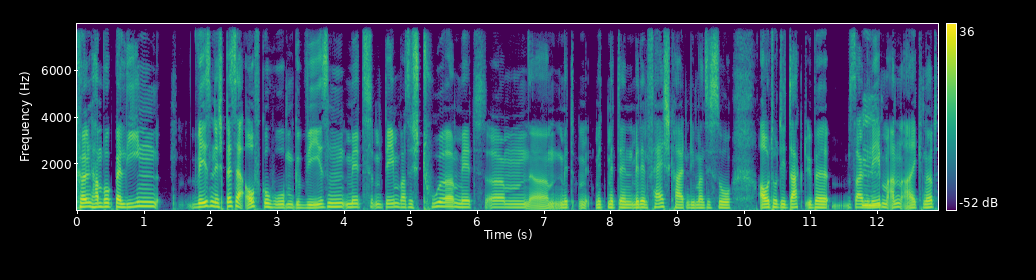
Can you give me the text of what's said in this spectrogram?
Köln, Hamburg, Berlin wesentlich besser aufgehoben gewesen mit dem, was ich tue, mit, ähm, ähm, mit, mit, mit, mit, den, mit den Fähigkeiten, die man sich so autodidakt über sein Mhm. Leben aneignet.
